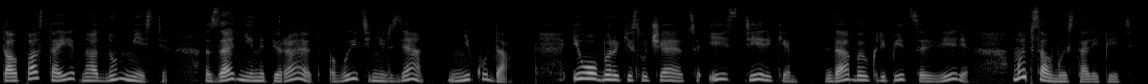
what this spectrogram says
Толпа стоит на одном месте. Задние напирают, выйти нельзя никуда. И обмороки случаются, и истерики. Дабы укрепиться в вере, мы псалмы стали петь.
